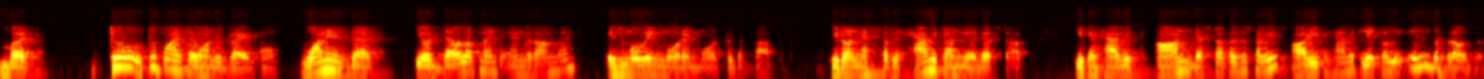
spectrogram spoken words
but two two points I want to drive home. One is that your development environment is moving more and more to the cloud. You don't necessarily have it on your desktop. You can have it on desktop as a service, or you can have it literally in the browser.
